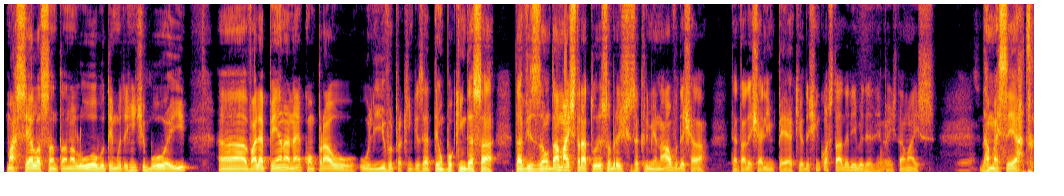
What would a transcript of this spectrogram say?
Marcela Santana Lobo, tem muita gente boa aí. Uh, vale a pena né, comprar o, o livro para quem quiser ter um pouquinho dessa da visão da magistratura sobre a justiça criminal. Vou deixar tentar deixar ele em pé aqui. Eu deixei encostado ali, beleza. De repente dá mais. Dá mais certo.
